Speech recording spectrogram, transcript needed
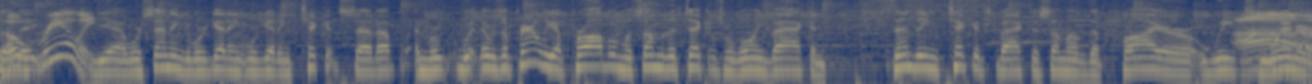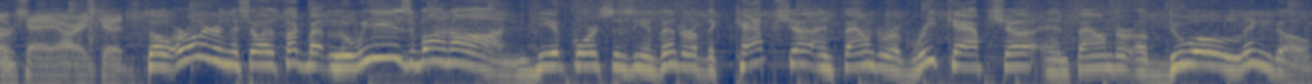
Oh, that- really? Yeah, we're sending. We're getting. We're getting tickets set up, and there was apparently a problem with some of the tickets. We're going back and sending tickets back to some of the prior week's ah, winners. okay. All right. Good. So earlier in the show, I was talking about Luis Von Ahn. He, of course, is the inventor of the CAPTCHA and founder of ReCAPTCHA and founder of Duolingo.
